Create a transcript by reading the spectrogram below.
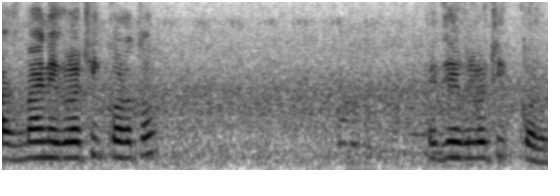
আজমাইন, এগুলো ঠিক করো তো। এই যে এগুলো ঠিক করো।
